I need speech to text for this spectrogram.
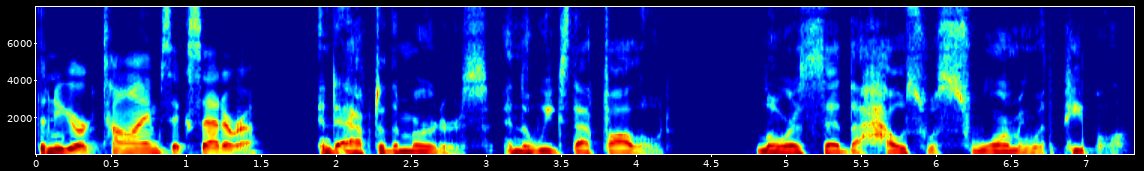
the New York Times, etc. And after the murders, in the weeks that followed, Laura said the house was swarming with people,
